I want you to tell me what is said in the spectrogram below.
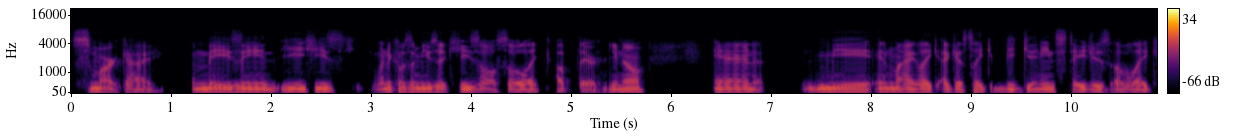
smart guy, amazing. He he's when it comes to music, he's also like up there, you know. And me in my like I guess like beginning stages of like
